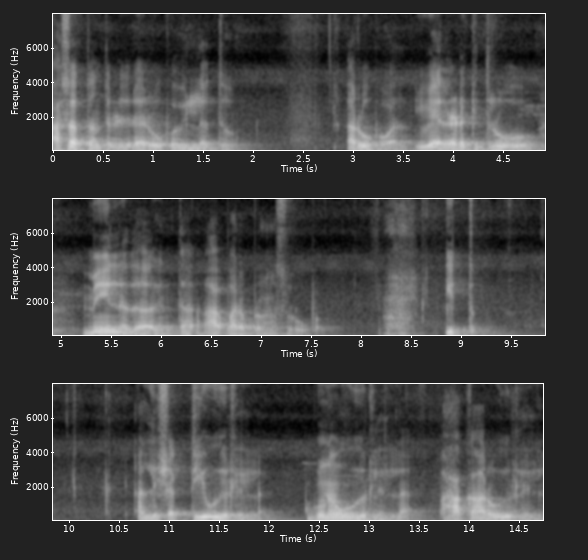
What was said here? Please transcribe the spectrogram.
ಅಸತ್ ಅಂತ ಹೇಳಿದರೆ ರೂಪವಿಲ್ಲದ್ದು, ಅರೂಪವಾದದ್ದು. ಇವೆರಡಕ್ಕಿಂತಲೂ ಮೇಲಿನದಾಗಿಂತ ಆ ಪರಬ್ರಹ್ಮ ಸ್ವರೂಪ. ಇತ್ತು. ಅಲ್ಲಿ ಶಕ್ತಿಯೂ ಇರಲಿಲ್ಲ, ಗುಣವೂ ಇರಲಿಲ್ಲ, ಆಕಾರವೂ ಇರಲಿಲ್ಲ.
